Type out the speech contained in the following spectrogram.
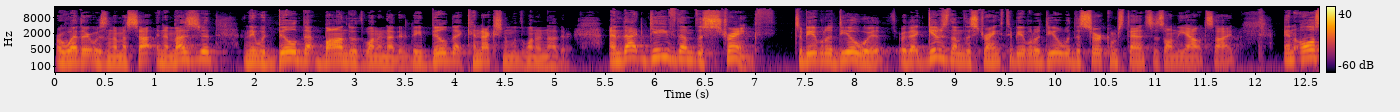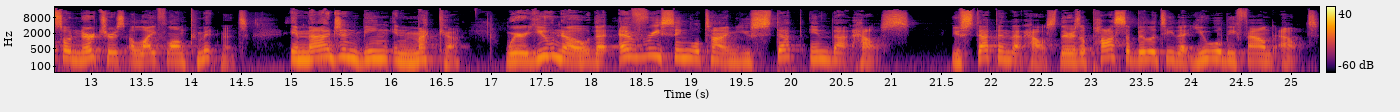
or whether it was in a, masa- in a masjid, and they would build that bond with one another. They build that connection with one another. And that gave them the strength to be able to deal with, or that gives them the strength to be able to deal with the circumstances on the outside, and also nurtures a lifelong commitment. Imagine being in Mecca where you know that every single time you step in that house, you step in that house, there's a possibility that you will be found out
